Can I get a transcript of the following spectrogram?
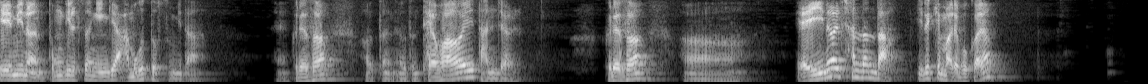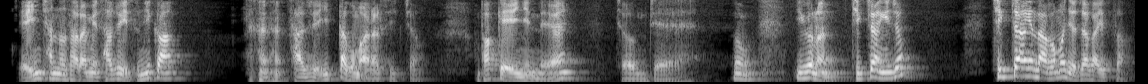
개미는 동질성인 게 아무것도 없습니다. 예, 그래서 어떤 어떤 대화의 단절. 그래서 어, 애인을 찾는다 이렇게 말해볼까요? 애인 찾는 사람이 사주에 있습니까? 사주에 있다고 말할 수 있죠. 밖에 애인 있네요. 정제. 그럼 이거는 직장이죠? 직장에 나가면 여자가 있어.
